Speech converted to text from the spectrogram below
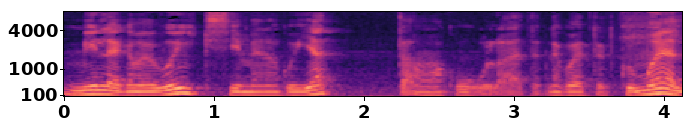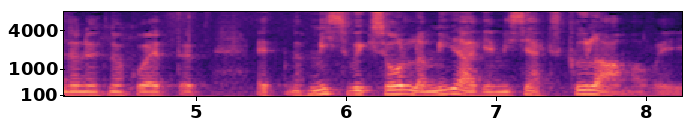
millega me võiksime nagu jätta oma kuulajad, et nagu, et, et kui mõelda nüüd nagu, et, et, et noh, mis võiks olla midagi, mis jääks kõlama või,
